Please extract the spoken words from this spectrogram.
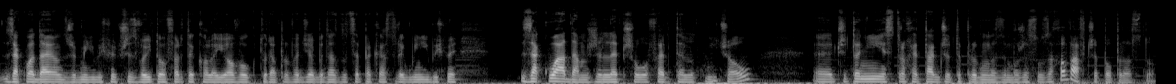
zakładając, że mielibyśmy przyzwoitą ofertę kolejową, która prowadziłaby nas do CPK, z której mielibyśmy, zakładam, że lepszą ofertę lotniczą, E, czy to nie jest trochę tak, że te prognozy może są zachowawcze po prostu?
